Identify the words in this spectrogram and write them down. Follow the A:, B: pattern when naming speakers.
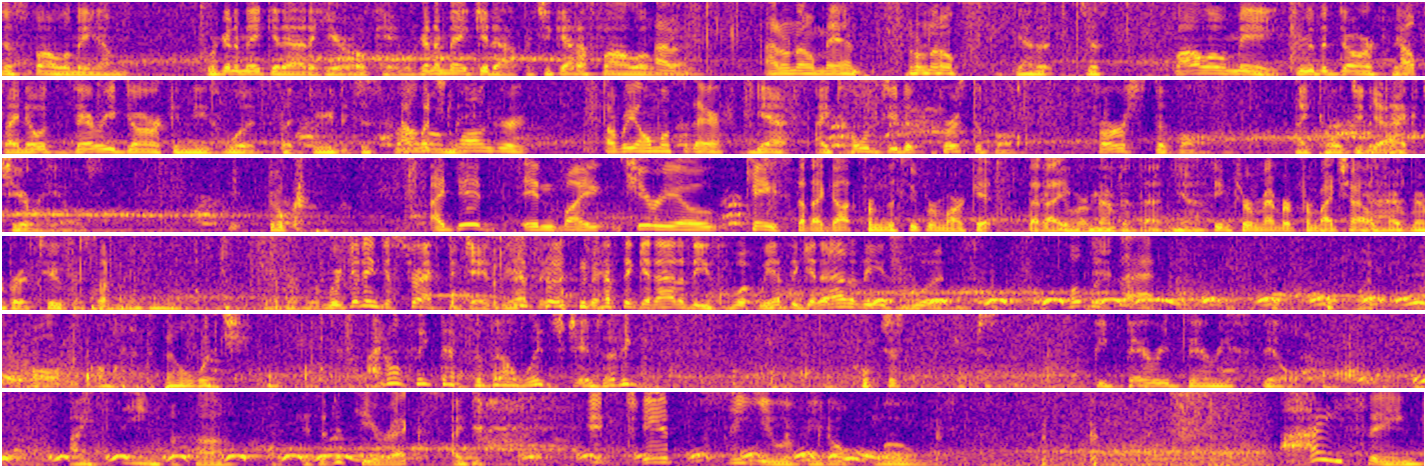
A: Just follow me. I'm. We're gonna make it out of here. Okay, we're gonna make it out, but you gotta follow me.
B: I don't, I don't know, man. I don't know.
A: You gotta just follow me through the darkness.
B: How-
A: I know it's very dark in these woods, but you're gonna just follow me.
B: How much
A: me.
B: longer? Are we almost there?
A: Yes, I told you to. First of all, first of all, I told you to
B: Yeah.
A: pack Cheerios.
B: I did in my Cheerio case that I got from the supermarket that
A: I
B: I,
A: remember that. Yeah.
B: seem to remember from my
A: Yeah,
B: childhood.
A: I remember it too for some reason. We're getting distracted, James. We have to. we have to get out of these. wo- We have to get out of these woods.
B: what was that? Paul, was that the Bell Witch?
A: I don't think that's the Bell Witch, James. I think. Well, just, just be very, very still. I think
B: Uh, is it a T Rex?
A: I. d- it can't see you if you don't move. I think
